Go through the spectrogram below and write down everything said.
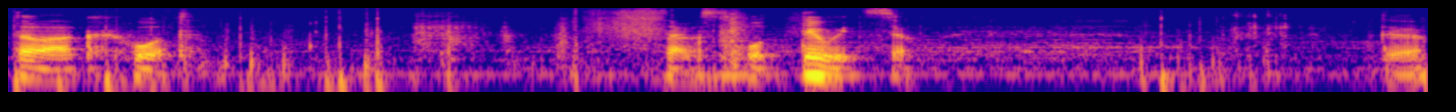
Так, от. Зараз, от, дивиться. Де?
